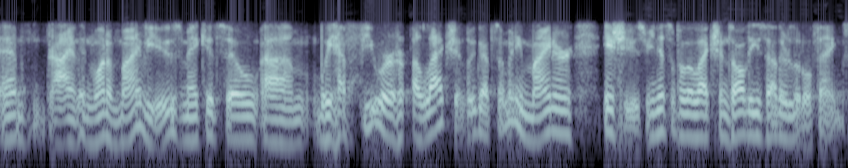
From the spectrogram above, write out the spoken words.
and I, in one of my views, make it so um, we have fewer elections. We've got so many minor issues, municipal elections, all these other little things.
